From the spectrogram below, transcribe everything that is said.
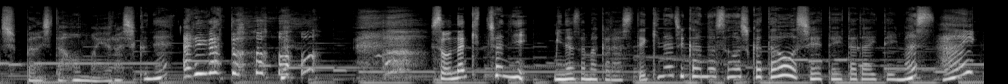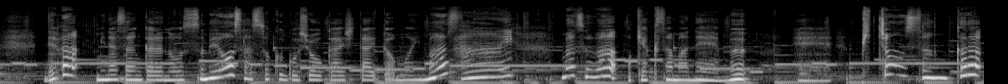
出版した本もよろしくね。ありがとそんなきっちゃんに皆様から素敵な時間の過ごし方を教えていただいています。うはい。では皆さんからのおすすめを早速ご紹介したいと思います。はい。まずはお客様ネーム、えー、ピチョンさんからい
